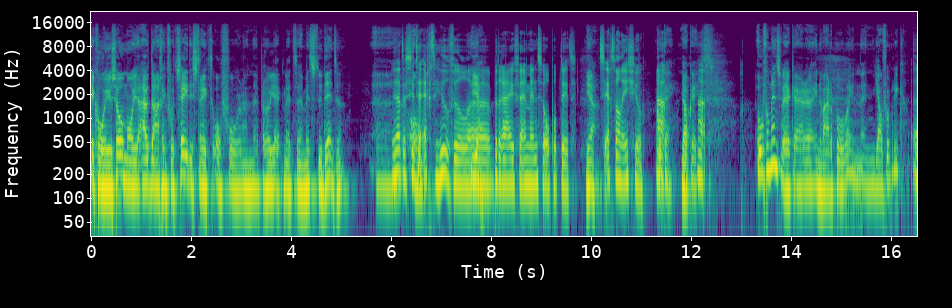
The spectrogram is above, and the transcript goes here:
Ik hoor je zo'n mooie uitdaging voor het C-district of voor een eh, project met, eh, met studenten. Eh, Ja, er zitten om- echt heel veel eh, Ja. bedrijven en mensen op op dit. Ja, Het is echt wel een issue. Ja. oké. Ja. oké. Ja. Hoeveel mensen werken er in de Waardepolder, in, in jouw fabriek? Eh,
